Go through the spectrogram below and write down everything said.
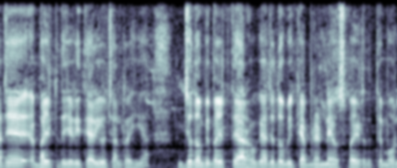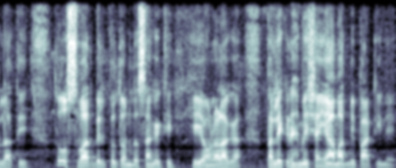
ਅਜੇ ਬਜਟ ਦੀ ਜਿਹੜੀ ਤਿਆਰੀ ਉਹ ਚੱਲ ਰਹੀ ਆ। ਜਦੋਂ ਵੀ ਬਜਟ ਤਿਆਰ ਹੋ ਗਿਆ, ਜਦੋਂ ਵੀ ਕੈਬਨਿਟ ਨੇ ਉਸ ਬਜਟ ਦੇ ਉੱਤੇ ਮੋਹਰ ਲਾਤੀ, ਤਾਂ ਉਸ ਤੋਂ ਬਾਅਦ ਬਿਲਕੁਲ ਤੁਹਾਨੂੰ ਦੱਸਾਂਗੇ ਕਿ ਕੀ ਆਉਣ ਵਾਲਾਗਾ ਪਰ ਲੇਕਿਨ ਹਮੇਸ਼ਾ ਹੀ ਆਮ ਆਦਮੀ ਪਾਰਟੀ ਨੇ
